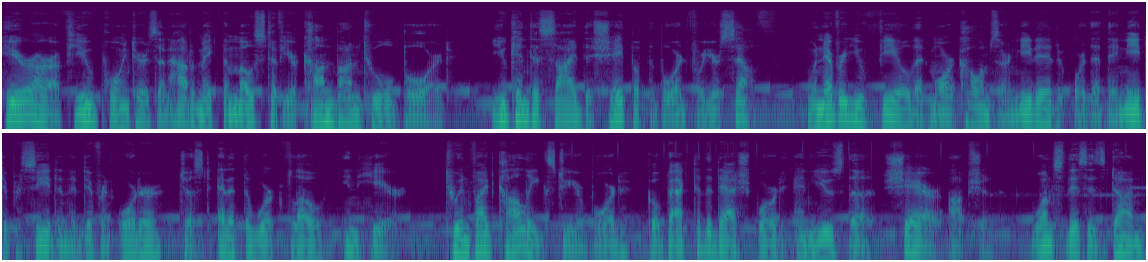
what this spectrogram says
Here are a few pointers on how to make the most of your Kanban tool board. You can decide the shape of the board for yourself. Whenever you feel that more columns are needed or that they need to proceed in a different order, just edit the workflow in here. To invite colleagues to your board, go back to the dashboard and use the Share option. Once this is done,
